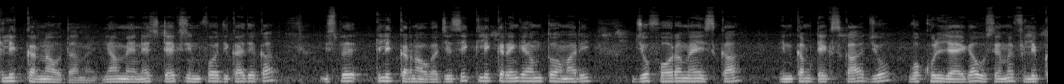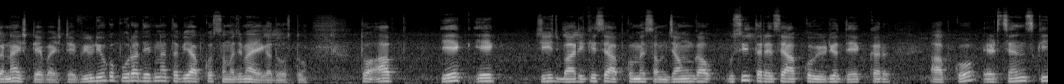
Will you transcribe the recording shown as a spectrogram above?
क्लिक करना होता है। हमें यहाँ मैनेज टैक्स इन्फो दिखाई देगा, इस पर क्लिक करना होगा। जैसे ही क्लिक करेंगे हम तो हमारी जो फॉर्म है, इसका इनकम टैक्स का जो वो खुल जाएगा, उसे हमें फिलिप करना स्टेप बाय स्टेप वीडियो को पूरा देखना, तभी आपको समझ में आएगा दोस्तों। तो आप एक एक चीज़ बारीकी से आपको मैं समझाऊँगा, उसी तरह से आपको वीडियो देखकर आपको एडसेंस की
